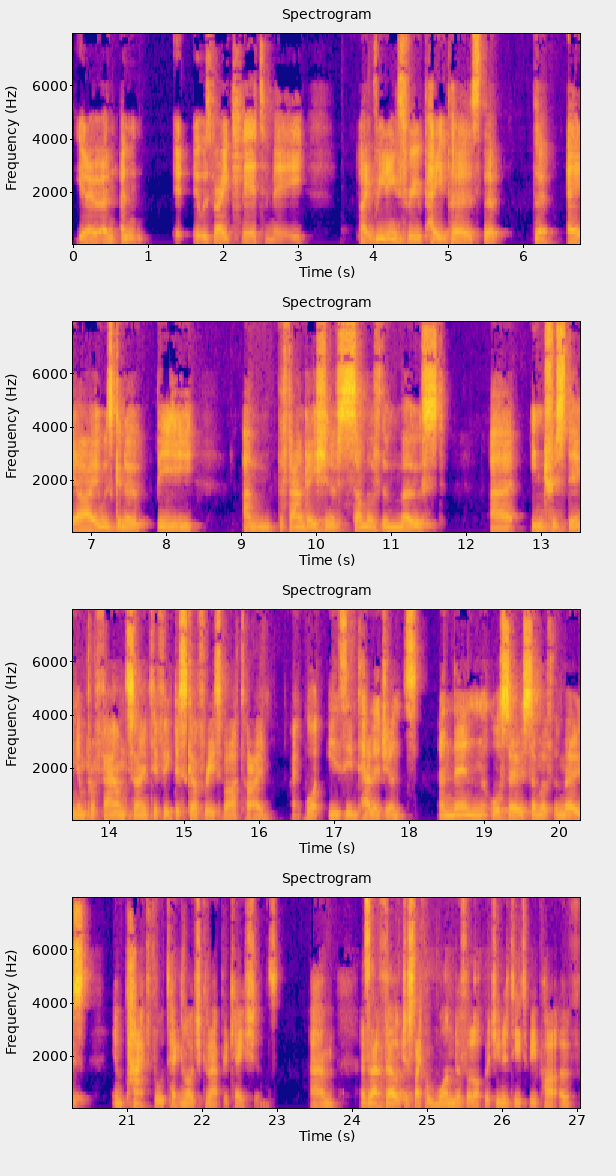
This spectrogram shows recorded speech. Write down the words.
you know, and and it, it was very clear to me like reading through papers that that AI was going to be um, the foundation of some of the most uh, interesting and profound scientific discoveries of our time. Right? What is intelligence? And then also some of the most impactful technological applications. Um, and so that felt just like a wonderful opportunity to be part of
